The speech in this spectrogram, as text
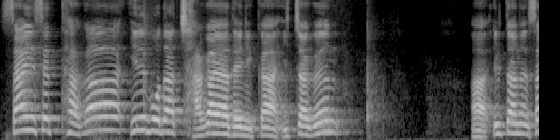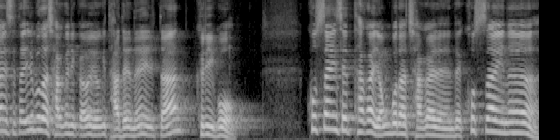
사인 세타가 1보다 작아야 되니까 이 짝은 아 일단은 사인 세타 1보다 작으니까 여기 다 되네 일단. 그리고 코사인 세타가 0보다 작아야 되는데 코사인은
